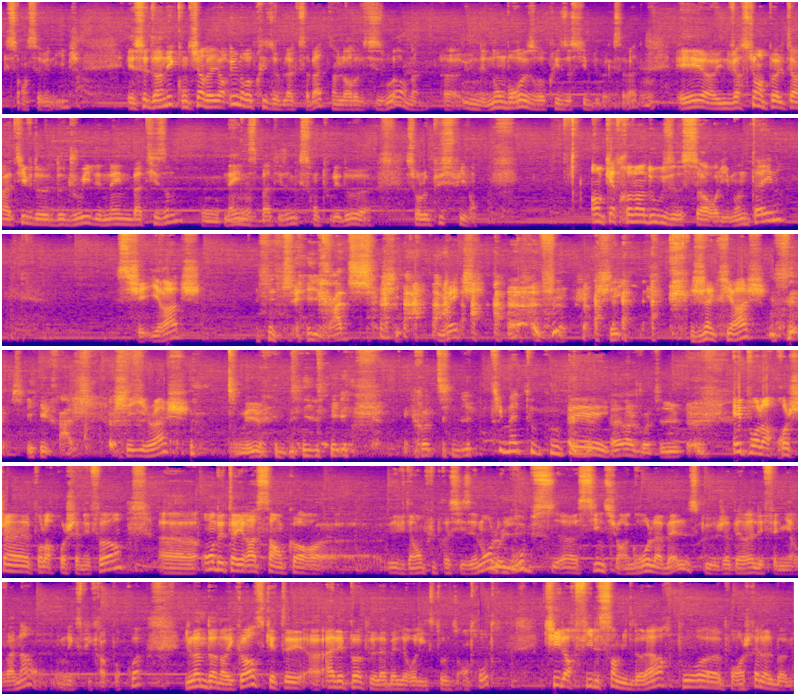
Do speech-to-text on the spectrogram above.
qui sort en 7 inch. Et ce dernier contient d'ailleurs une reprise de Black Sabbath, hein, Lord of This World, euh, une des nombreuses reprises de de Black Sabbath, Mhm. et euh, une version un peu alternative de, de Druid et Nine Baptism, Mhm. Nains Baptism, qui seront tous les deux euh, sur le puce suivant. En 92 sort Holy Mountain. chez Irach, J'ai Irach. Irach, chez Jacques Irach, J'ai Irach. chez Irach. Oui, continue. Tu m'as tout coupé. Ah non, continue. Et pour leur prochain, pour leur prochain effort, euh, on détaillera ça encore euh, évidemment plus précisément. Oui. Le groupe euh, signe sur un gros label, ce que j'appellerais l'effet Nirvana, on, on expliquera pourquoi. London Records, qui était euh, à l'époque le label des Rolling Stones entre autres, qui leur file 100 000 dollars pour, euh, pour acheter l'album.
